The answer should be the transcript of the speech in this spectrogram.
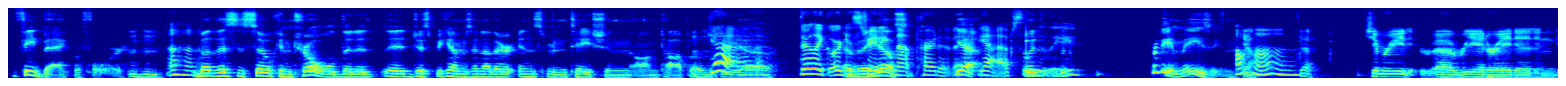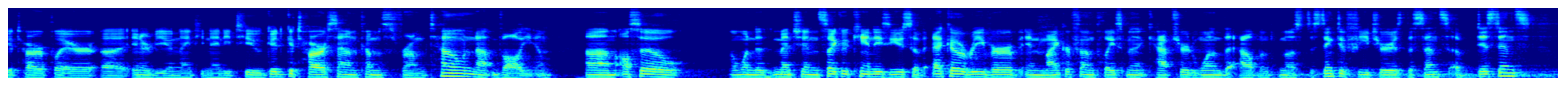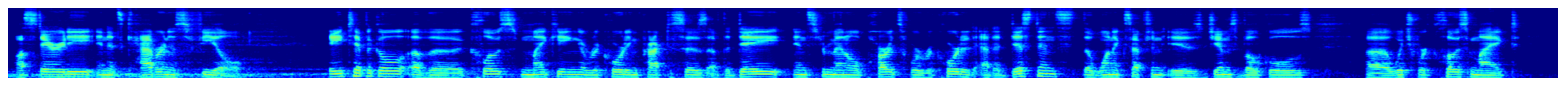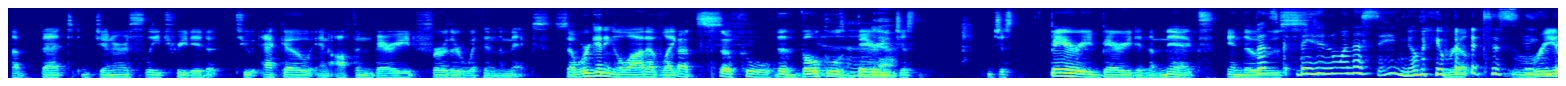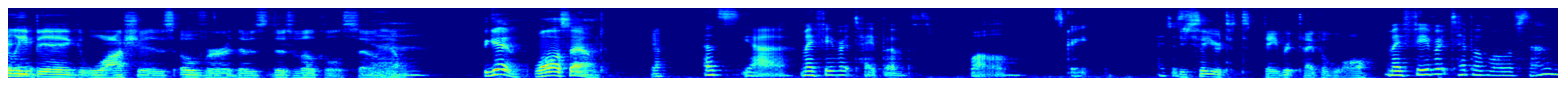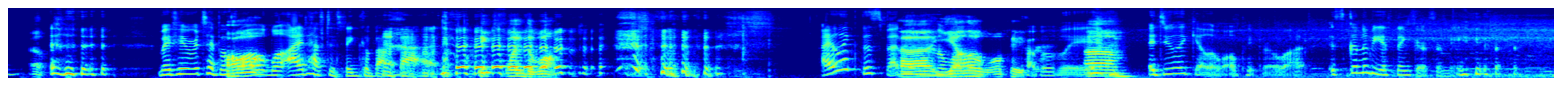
feedback before, hmm uh-huh. but this is so controlled that it, it just becomes another instrumentation on top of yeah. the, uh, They're like orchestrating that part of it. Yeah. Yeah, absolutely. pretty amazing. Uh huh. Yeah. Jim Reid uh, reiterated in Guitar Player uh, interview in 1992 good guitar sound comes from tone, not volume. Um, also, I wanted to mention Psychocandy's use of echo, reverb, and microphone placement captured one of the album's most distinctive features the sense of distance, austerity, and its cavernous feel. Atypical of the close miking recording practices of the day, instrumental parts were recorded at a distance. The one exception is Jim's vocals, uh, which were close mic'd, a bet generously treated to echo and often buried further within the mix. So we're getting a lot of like That's so cool. the vocals Yeah. buried Yeah. just just buried buried in the mix in But those they didn't want to sing. Nobody real- wanted to sing. really right? big washes over those those vocals. So yeah. Yeah. Again, wall sound. Yeah. That's yeah, my favorite type of wall. It's great. I just. Did you say your t- t- favorite type of wall? my favorite type of wall of sound. Oh. my favorite type of Oh. wall. Well, I'd have to think about that. Pink Floyd The Wall. I like this better Uh, than the yellow wall. wallpaper. Probably. Um, I do like yellow wallpaper a lot. It's gonna be a thinker for me.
